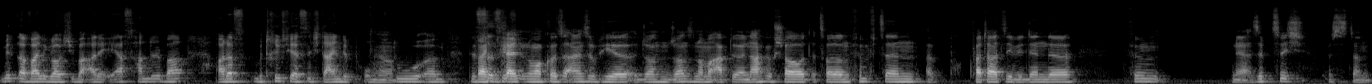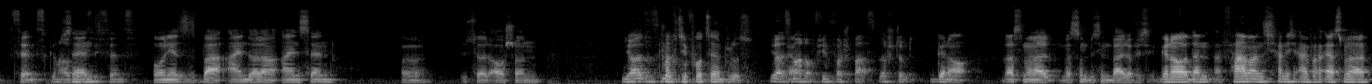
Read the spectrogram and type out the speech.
mittlerweile, glaube ich, über ADRs handelbar, aber das betrifft jetzt nicht dein Depot. Ja. Du, ähm, das Vielleicht klein nochmal kurzer Einzug hier, Johnson Johnson nochmal aktuell nachgeschaut, 2015, äh, Quartalsdividende 5, ja, 70 ist es dann. Cents, genau, Cent. 70 Cent. Und jetzt ist es bei 1 Dollar 1 Cent. Äh, ist halt auch schon Ja, also es macht, 50% plus. ja, es Ja. macht auf jeden Fall Spaß, das stimmt. Genau. Was man halt, was so ein bisschen beiläufig ist. Genau, dann Pharma an sich kann ich einfach erstmal.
